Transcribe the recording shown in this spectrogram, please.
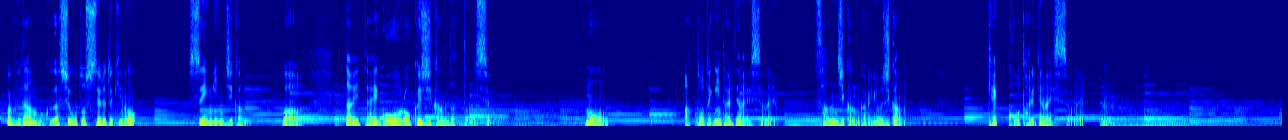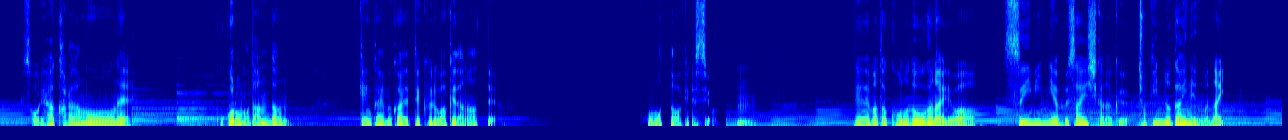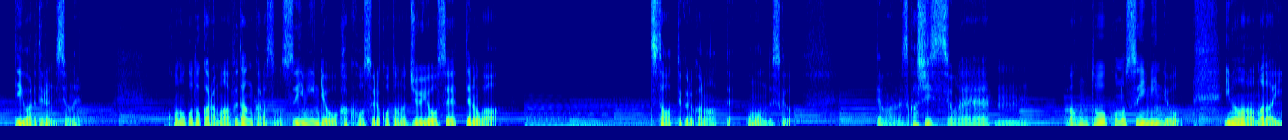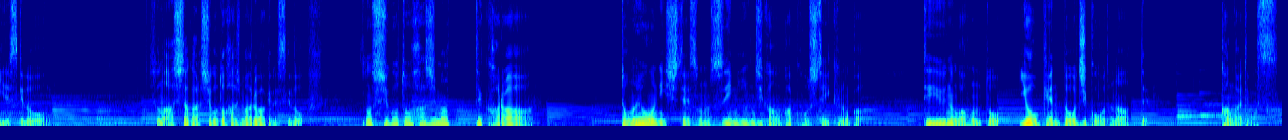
まあ、普段僕が仕事してる時の睡眠時間は、だいたい午後6時間だったんですよ。もう、圧倒的に足りてないですよね。3時間から4時間。結構足りてないですよね。うん。そりゃ体もね、心もだんだん限界迎えてくるわけだなって思ったわけですよ。うん。で、またこの動画内では、睡眠には負債しかなく、貯金の概念はないって言われてるんですよね。このことからまあ普段からその睡眠量を確保することの重要性ってのが伝わってくるかなって思うんですけど。でも難しいっすよね。うん。まあ本当この睡眠量、今はまだいいですけど、その明日から仕事始まるわけですけど、その仕事始まってから、どのようにしてその睡眠時間を確保していくのかっていうのが本当要検討事項だなって考えてます。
